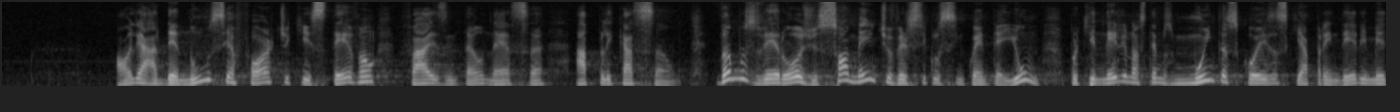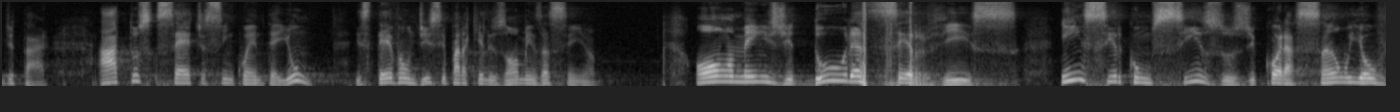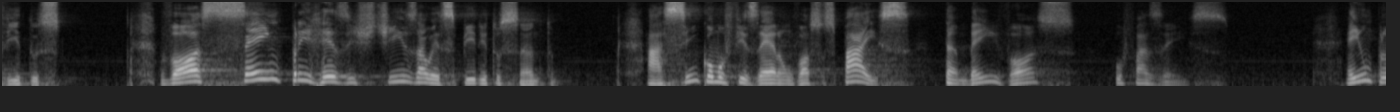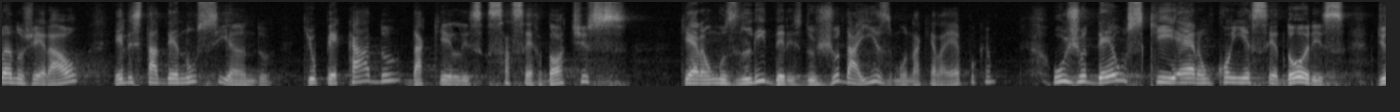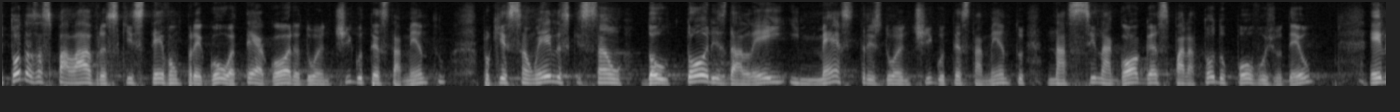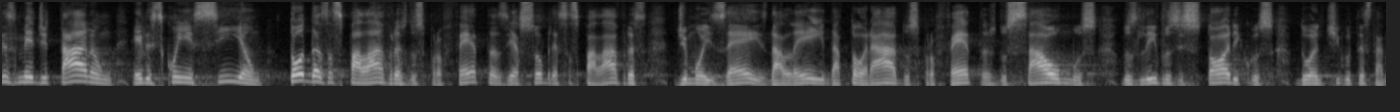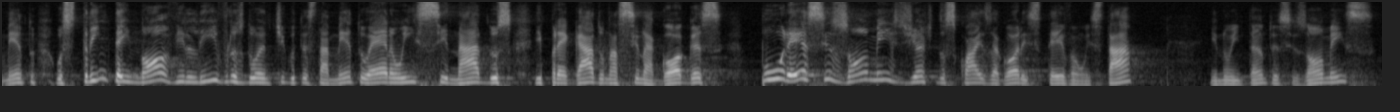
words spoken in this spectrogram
Olha a denúncia forte que Estevão faz então nessa aplicação. Vamos ver hoje somente o versículo 51, porque nele nós temos muitas coisas que aprender e meditar. Atos 7:51, Estevão disse para aqueles homens assim, ó: Homens de dura cerviz, incircuncisos de coração e ouvidos, Vós sempre resistis ao Espírito Santo. Assim como fizeram vossos pais, também vós o fazeis. Em um plano geral, ele está denunciando que o pecado daqueles sacerdotes, que eram os líderes do judaísmo naquela época, Os judeus que eram conhecedores de todas as palavras que Estevão pregou até agora do Antigo Testamento, porque são eles que são doutores da lei e mestres do Antigo Testamento nas sinagogas para todo o povo judeu. Eles meditaram, eles conheciam todas as palavras dos profetas, e é sobre essas palavras de Moisés, da lei, da Torá, dos profetas, dos salmos, dos livros históricos do Antigo Testamento. Os 39 livros do Antigo Testamento eram ensinados e pregados nas sinagogas por esses homens diante dos quais agora Estevão está. E, no entanto, esses homens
